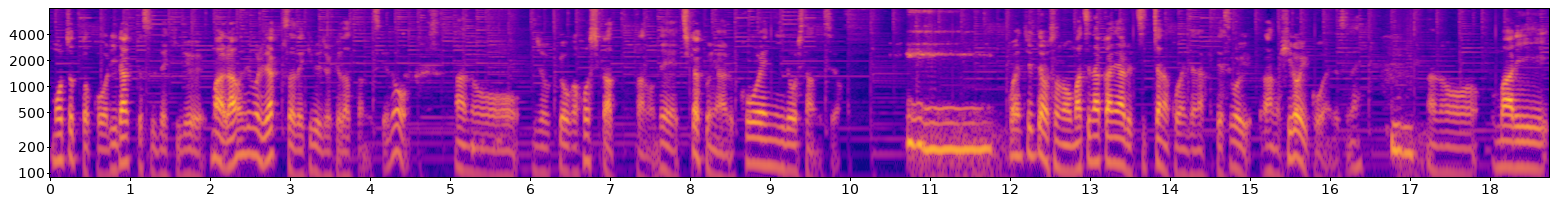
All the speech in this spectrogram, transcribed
もうちょっとこう、リラックスできる、まあ、ラウンジもリラックスはできる状況だったんですけど、あの、状況が欲しかったので、近くにある公園に移動したんですよ。えー、公園といってもその街中にあるちっちゃな公園じゃなくて、すごいあの広い公園ですね。うん。あの、周り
